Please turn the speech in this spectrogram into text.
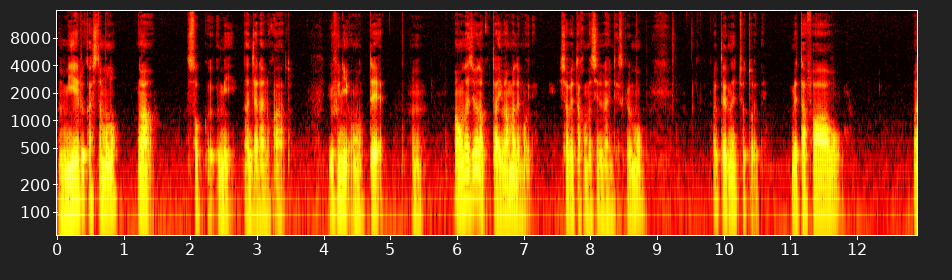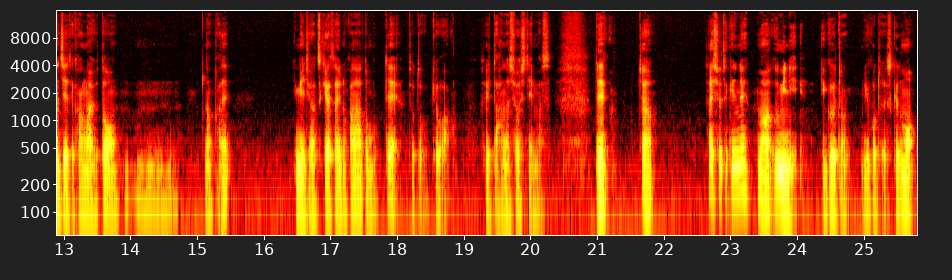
見える化したものがストック海なんじゃないのかなというふうに思って、うんまあ、同じようなことは今までも喋ったかもしれないんですけどもこうやってねちょっと、ね、メタファーを交えて考えると、うん、なんかねイメージがつきやすいのかなと思ってちょっと今日はそういった話をしています。でじゃあ最終的にね、まあ、海に行くということですけども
